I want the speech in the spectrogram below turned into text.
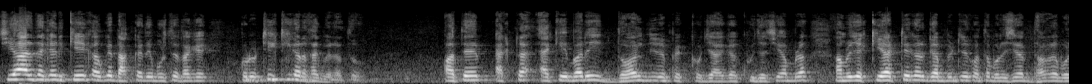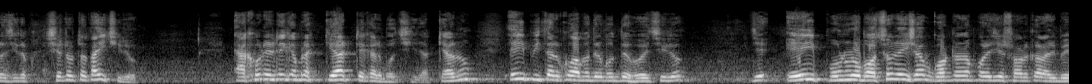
চেয়ার দেখেন কে কাউকে ধাক্কা দিয়ে বসতে থাকে, কোনো ঠিক ঠিকানা থাকবে না তো। অতএব একটা একেবারেই দল নিরপেক্ষ জায়গা খুঁজেছি আমরা। আমরা যে কেয়ারটেকার গভর্নমেন্টের কথা বলেছিলাম, ধারণা বলেছিলাম, সেটাও তো তাই ছিল। এখন এটাকে আমরা কেয়ারটেকার বলছি না। কেন? এই বিতর্ক আমাদের মধ্যে হয়েছিল। যে এই পনেরো বছর এইসব ঘটনার পরে যে সরকার আসবে,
